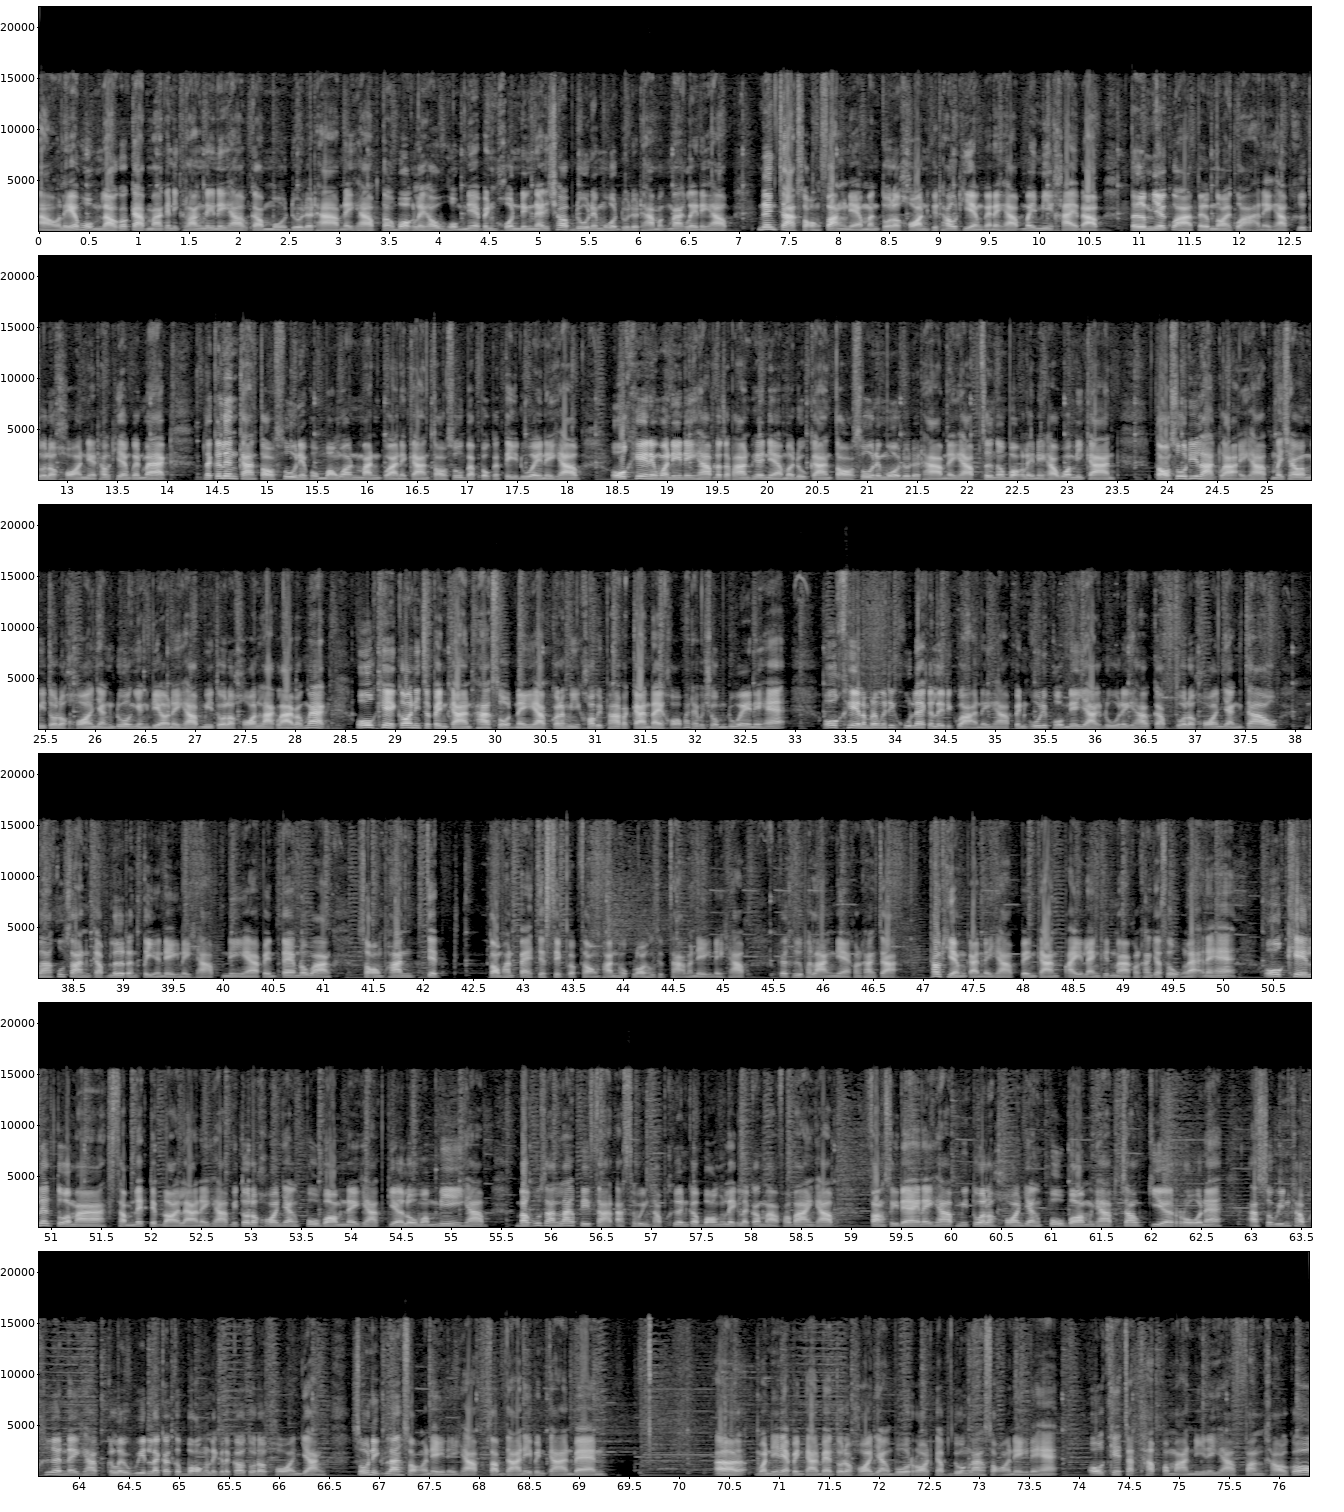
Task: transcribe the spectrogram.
เอาเลยครับผมเราก็กลับมากันอีกครั้งหนึ่งนะครับกับโหมดดูเดอ t ไทม์นะครับต้องบอกเลยครับว่าผมเนี่ยเป็นคนหนึ่งนะที่ชอบดูในโหมดดูเดอ t ไทม์มากๆเลยนะครับเนื่องจาก 2 ฝั่งเนี่ยมันตัวละครคือเท่าเทียมกันนะครับไม่มีใครแบบเติมเยอะกว่าเติมน้อยกว่านะครับคือตัวละครเนี่ยเท่าเทียมกันมาก แล้วก็เรื่องการต่อสู้เนี่ยผมมองว่ามันกว่าในการต่อสู้แบบปกติด้วยนะครับโอเคในวันนี้นะครับเราจะพาเพื่อนเนี่ยมาดูการต่อสู้ในโหมดดูเดอ t ไทม์นะครับซึ่งต้องบอกเลยนะครับว่ามีการ ต่อสู้ที่หลากหลายครับไม่ใช่ว่ามีตัวละครอย่างด้วงอย่างเดียวนะครับมีตัวละครหลากหลายมากๆ โอเคก็นี่จะเป็นการภาคสดนะครับก็ถ้ามีข้อผิดพลาดประการใดขออภัยท่านผู้ชมด้วยนะฮะโอเคเราเริ่มกันที่คู่แรกกันเลยดีกว่านะครับเป็นคู่ที่ผมเนี่ยอยากดูนะครับกับตัวละครอย่างเจ้าบาคุซันกับเลิศอันตินั่นเองนะครับนี่ฮะเป็นแต้มระหว่าง 2,007 2,870 กับ 2,663นั่นเองนะครับก็คือพลังเนี่ยค่อนข้างจะ เท่าเทียมกันนะครับ เป็นการไต่แรงขึ้นมาค่อนข้างจะสูงแล้วนะฮะ โอเคเลือกตัวมาสำเร็จเรียบร้อยแล้วนะครับ มีตัวละครอย่างปู่บอมนะครับเกียร์โรมัมมี่ครับบาคุซันล่างปีศาจอัศวินขับเคลื่อนกระบองเหล็กแล้วก็หมาฟ้าบ้านครับฝั่งสีแดงนะครับ มีตัวละครอย่างปู่บอมครับ เจ้าเกียร์โรนะ อัศวินขับเคลื่อนนะครับเกลวินแล้วก็กระบองเหล็กแล้วก็ตัวละครอย่างโซนิกล่างสองนั่นเองนะครับ สัปดาห์นี้เป็นการแบนเอ่อวันนี้เนี่ยเป็นการแบนตัวละครอย่างโบรอสกับด้วงล่างสองนั่นเองนะฮะ โอเคจัดทัพประมาณนี้นะครับ ฟังเขาก็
